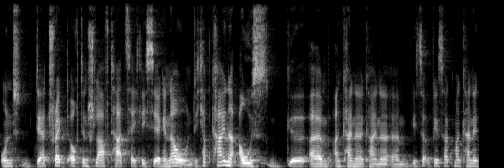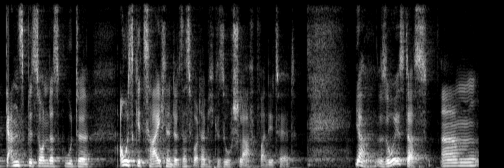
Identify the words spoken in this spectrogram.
und der trackt auch den Schlaf tatsächlich sehr genau. Und ich habe keine aus, äh, keine, keine, äh, wie, wie, sagt man, keine ganz besonders gute, ausgezeichnete, das Wort habe ich gesucht, Schlafqualität. Ja, so ist das. Ähm,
